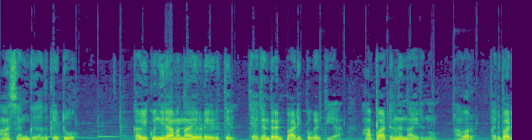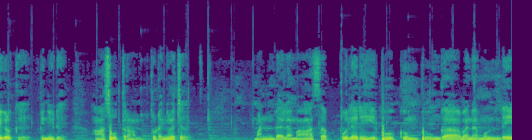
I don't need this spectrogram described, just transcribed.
ആ ശംഖ് അത് കേട്ടുവോ? കവി കുഞ്ഞിരാമൻ നായരുടെ എഴുത്തിൽ ജയചന്ദ്രൻ പാടിപ്പുകഴ്ത്തിയ ആ പാട്ടിൽ നിന്നായിരുന്നു അവർ പരിപാടികൾക്ക് പിന്നീട് ആസൂത്രണം തുടങ്ങിവെച്ചത്. മണ്ഡലമാസപ്പുലരിയിൽ പൂക്കും പൂങ്കാവനമുണ്ടേ.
